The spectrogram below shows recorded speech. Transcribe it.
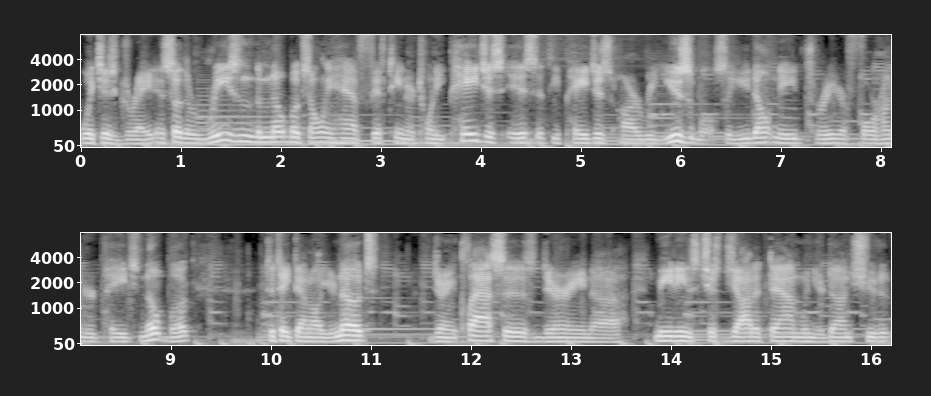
which is great. And so the reason the notebooks only have 15 or 20 pages is that the pages are reusable. So you don't need three or 400 page notebook to take down all your notes during classes, during uh, meetings. Just jot it down. When you're done, shoot it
